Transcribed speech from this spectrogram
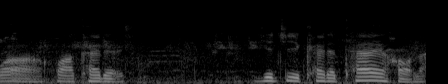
哇，花开的一季开的太好了。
